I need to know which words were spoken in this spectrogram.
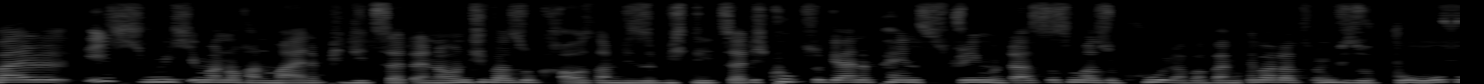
Weil ich mich immer noch an meine PD-Zeit erinnere und die war so grausam, diese PD-Zeit. Ich gucke so gerne Pain Stream und das ist immer so cool, aber bei mir war das irgendwie so doof,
